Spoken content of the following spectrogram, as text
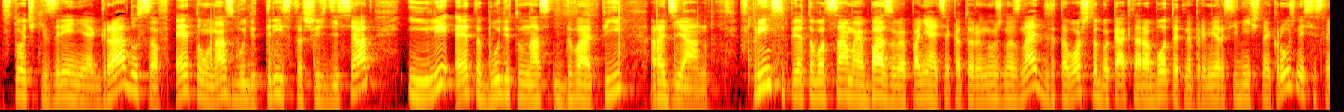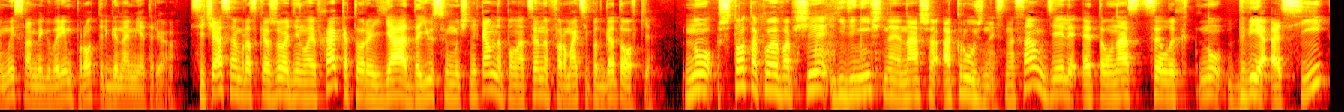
с точки зрения градусов, это у нас будет 360 или это будет у нас 2π радиан. В принципе, это вот самое базовое понятие, которое нужно знать для того, чтобы как-то работать, например, с единичной окружностью, если мы с вами говорим про тригонометрию. Сейчас я вам расскажу один лайфхак, который я даю своим ученикам на полноценном формате подготовки. Ну, что такое вообще единичная наша окружность? На самом деле это у нас целых, ну, две оси,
